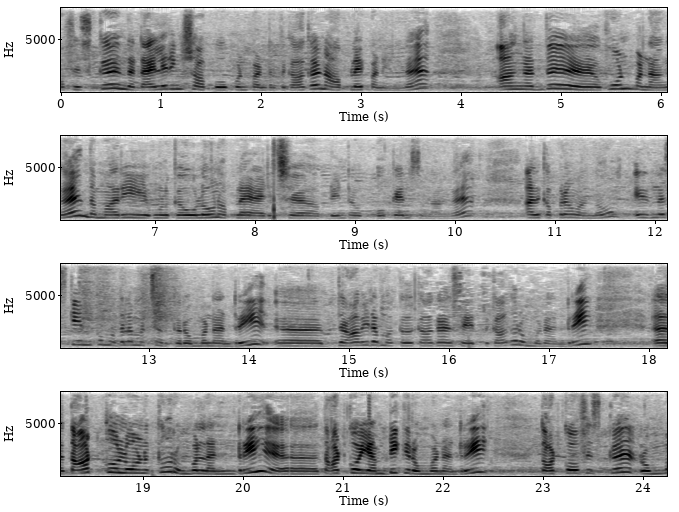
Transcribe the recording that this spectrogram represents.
ஆஃபீஸ்க்கு இந்த டைலரிங் ஷாப் ஓப்பன் பண்ணுறதுக்காக நான் அப்ளை பண்ணியிருந்தேன். அங்கேருந்து ஃபோன் பண்ணாங்க இந்த மாதிரி உங்களுக்கு லோன் அப்ளை ஆகிடுச்சு அப்படின்ட்டு ஓகேன்னு சொன்னாங்க. அதுக்கப்புறம் வந்தோம். இந்த ஸ்கீமுக்கு முதலமைச்சருக்கு ரொம்ப நன்றி. திராவிட மக்களுக்காக சேர்த்துக்காக ரொம்ப நன்றி. தாட்கோ லோனுக்கும் ரொம்ப நன்றி. தாட்கோ எம்டிக்கு ரொம்ப நன்றி. தாட்கோ ஆஃபீஸ்க்கு ரொம்ப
